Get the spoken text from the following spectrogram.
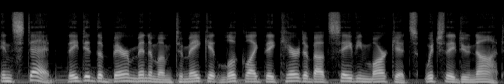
Instead, they did the bare minimum to make it look like they cared about saving markets, which they do not.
